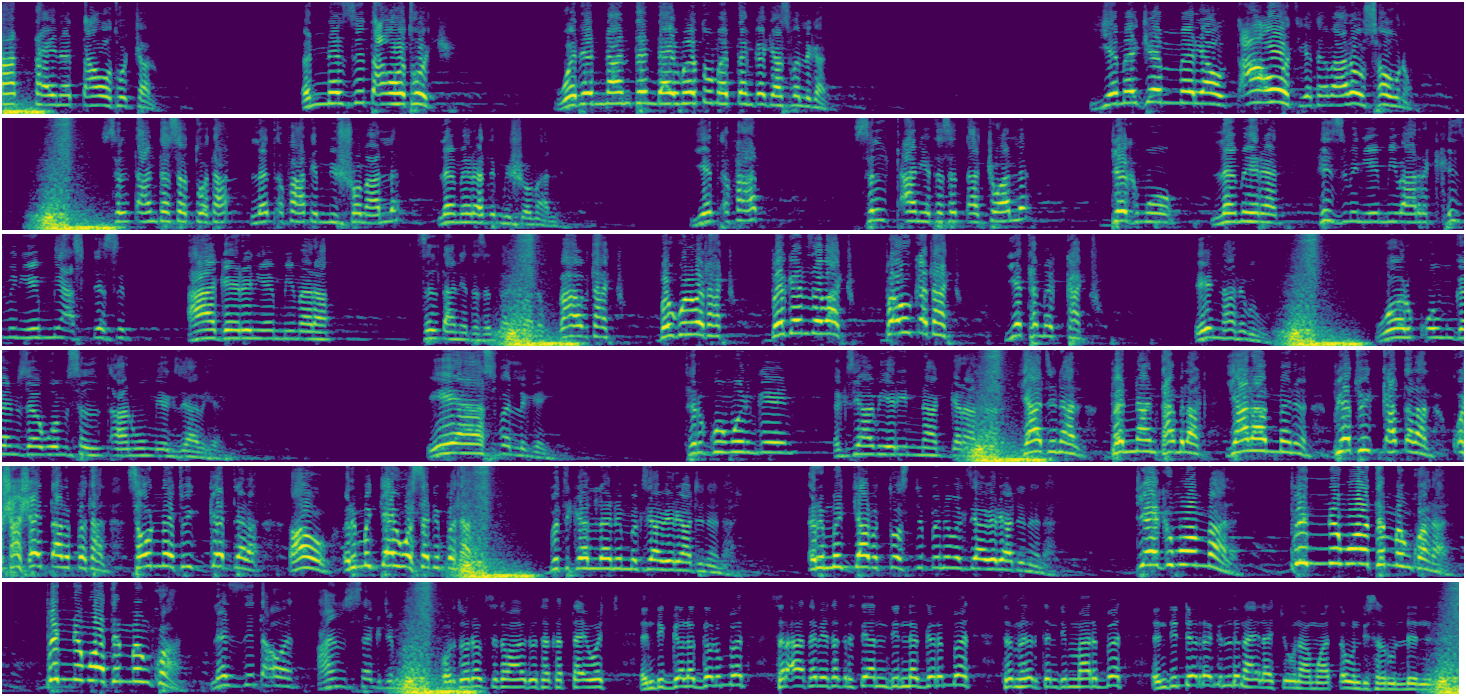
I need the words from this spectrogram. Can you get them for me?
አራት አይነት ጣዖቶች አሉ። እነዚህ ጣዖቶች ወደ እናንተ እንዳይመጡ መጠንቀቅ ያስፈልጋል። የመጀመሪያው ጣዖት የተባለው ሰው ነው። ስልጣን ተሰጥቶታል። ለጥፋት የሚሾም አለ፣ ለምህረት የሚሾም አለ። የጥፋት ስልጣን የተሰጣቸው አለ፣ ደግሞ ለምህረት ህዝብን የሚባርክ ህዝብን የሚያስደስት አገርን የሚመራ ስልጣን የተሰጣችሁ አለ። በሀብታችሁ፣ በጉልበታችሁ፣ በገንዘባችሁ፣ በእውቀታችሁ የተመካችሁ ይህን አንብቡ። ወርቁም ገንዘቡም ስልጣኑም የእግዚአብሔር ነው። ይሄ አያስፈልገኝ። ትርጉሙን ግን እግዚአብሔር ይናገራል፣ ያድናል። በእናንተ አምላክ ያላመነ ቤቱ ይቃጠላል፣ ቆሻሻ ይጣልበታል፣ ሰውነቱ ይገደላል። አዎ እርምጃ ይወሰድበታል። ብትገለንም እግዚአብሔር ያድነናል። እርምጃ ብትወስድብንም እግዚአብሔር ያድነናል። ደግሞም አለ ብንሞትም እንኳን አለ ብንሞትም እንኳ ለዚህ ጣዖት አንሰግድም። ኦርቶዶክስ ተዋሕዶ ተከታዮች እንዲገለገሉበት ስርዓተ ቤተ ክርስቲያን እንዲነገርበት ትምህርት እንዲማርበት እንዲደረግልን ኃይላቸውን አሟጠው እንዲሰሩልን ይህ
